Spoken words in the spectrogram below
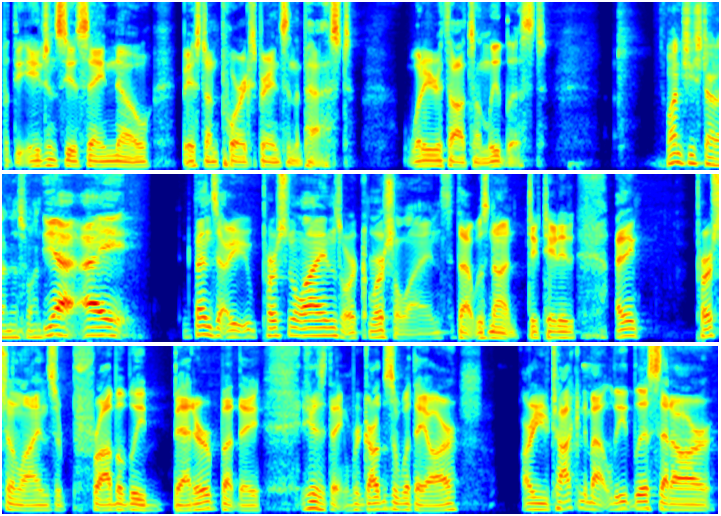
but the agency is saying no based on poor experience in the past. What are your thoughts on lead list? why don't you start on this one Yeah, I depends. Are you personal lines or commercial lines? That was not dictated. I think personal lines are probably better, but they here's the thing, regardless of what they are, are you talking about lead lists that are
